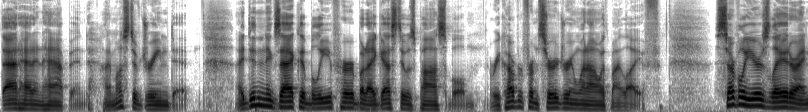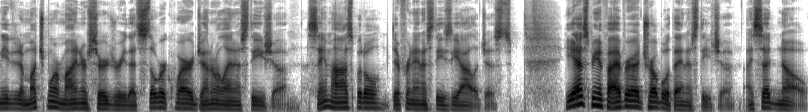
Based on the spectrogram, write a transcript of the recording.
that hadn't happened. I must have dreamed it. I didn't exactly believe her, but I guessed it was possible. I recovered from surgery and went on with my life. Several years later, I needed a much more minor surgery that still required general anesthesia. Same hospital, different anesthesiologist. He asked me if I ever had trouble with anesthesia. I said no,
